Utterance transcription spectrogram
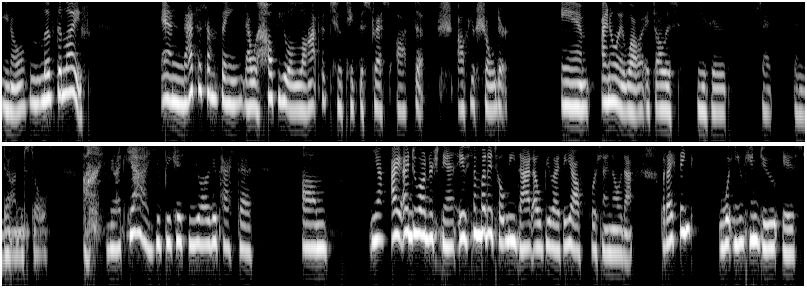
you know, live the life. And that's something that will help you a lot to take the stress off the off your shoulder. And I know it well. It's always easier said than done. So uh, you'll be like, yeah, you because you already passed that. Um, yeah, I I do understand. If somebody told me that, I would be like, yeah, of course I know that. But I think what you can do is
